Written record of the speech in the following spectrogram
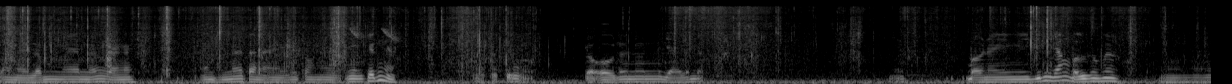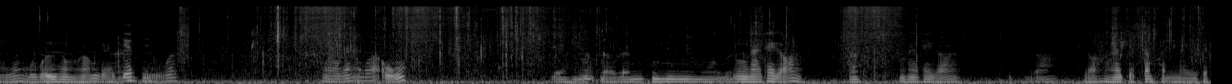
Con này lụm em nữa các bạn ơi. Em nói tay này con nhân trứng nè. Có trứng trời ơi nó, nó, nó dài lắm đó. Bờ này dính rắn bự không ha? Ừ, gắn bự bự không hổm để chết nhiều quá. Gắn quá uổng Dạ, đầu lên nay thấy rõ rồi Hả? nay thấy rõ rồi đó rõ hai chụp tấm hình này chụp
